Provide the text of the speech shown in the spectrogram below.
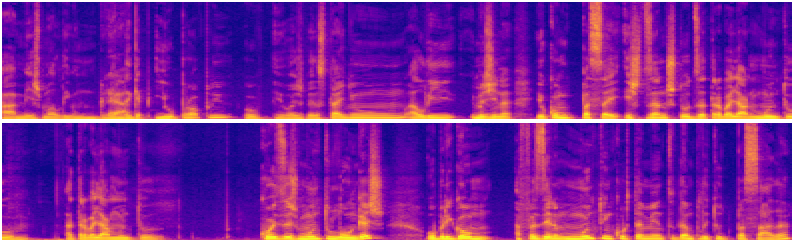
há mesmo ali um grande yeah. gap. E eu próprio, eu, eu, às vezes tenho ali, imagina, eu como passei estes anos todos a trabalhar muito, a trabalhar muito coisas muito longas, obrigou-me a fazer muito encurtamento da amplitude passada,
